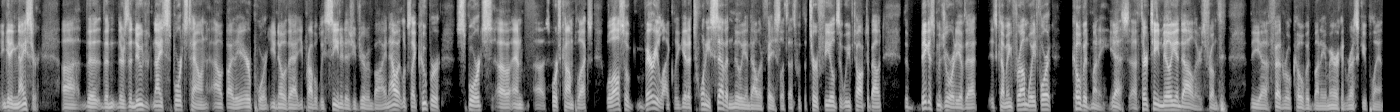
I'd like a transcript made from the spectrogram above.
and getting nicer. Uh, the the there's the new nice sports town out by the airport. You know that you've probably seen it as you've driven by. Now it looks like Cooper Sports uh, and uh, Sports Complex will also very likely get a 27 million dollar facelift. That's with the turf fields that we've talked about. The biggest majority of that is coming from wait for it COVID money. Yes, uh, $13 million from the uh, federal COVID money, American Rescue Plan.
